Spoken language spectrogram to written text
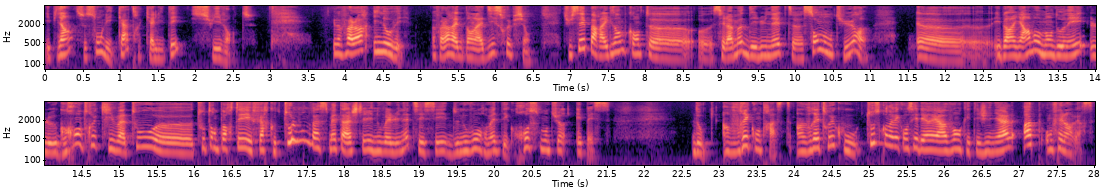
eh bien, ce sont les quatre qualités suivantes. Il va falloir innover, il va falloir être dans la disruption. Tu sais, par exemple, quand euh, euh, c'est la mode des lunettes sans monture, euh, et ben il y a un moment donné, le grand truc qui va tout, tout emporter et faire que tout le monde va se mettre à acheter les nouvelles lunettes, c'est de nouveau remettre des grosses montures épaisses. Donc un vrai contraste, un vrai truc où tout ce qu'on avait considéré avant qui était génial, hop, on fait l'inverse.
